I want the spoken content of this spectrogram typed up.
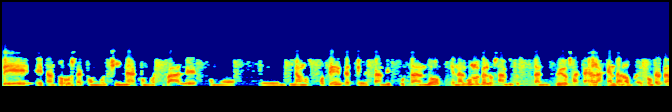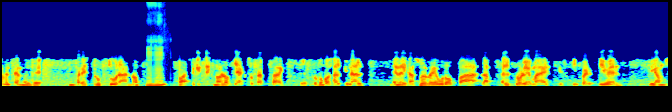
de eh, tanto Rusia como China como rivales, como eh, digamos, potencias que están disputando en algunos de los ámbitos que están incluidos acá en la agenda, ¿no? Eh, concretamente en el de infraestructura, ¿no? y tecnología, que es otra cosa que les preocupa. al final, en el caso de Europa, el problema es que sí perciben, digamos,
